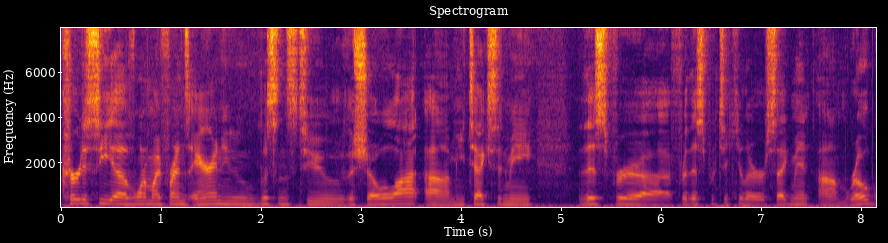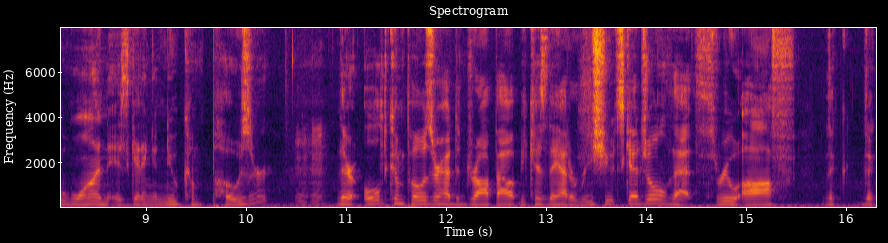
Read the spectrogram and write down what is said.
courtesy of one of my friends, Aaron, who listens to the show a lot. Um, he texted me this for uh, for this particular segment. Um, Rogue One is getting a new composer. Their old composer had to drop out because they had a reshoot schedule that threw off the the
